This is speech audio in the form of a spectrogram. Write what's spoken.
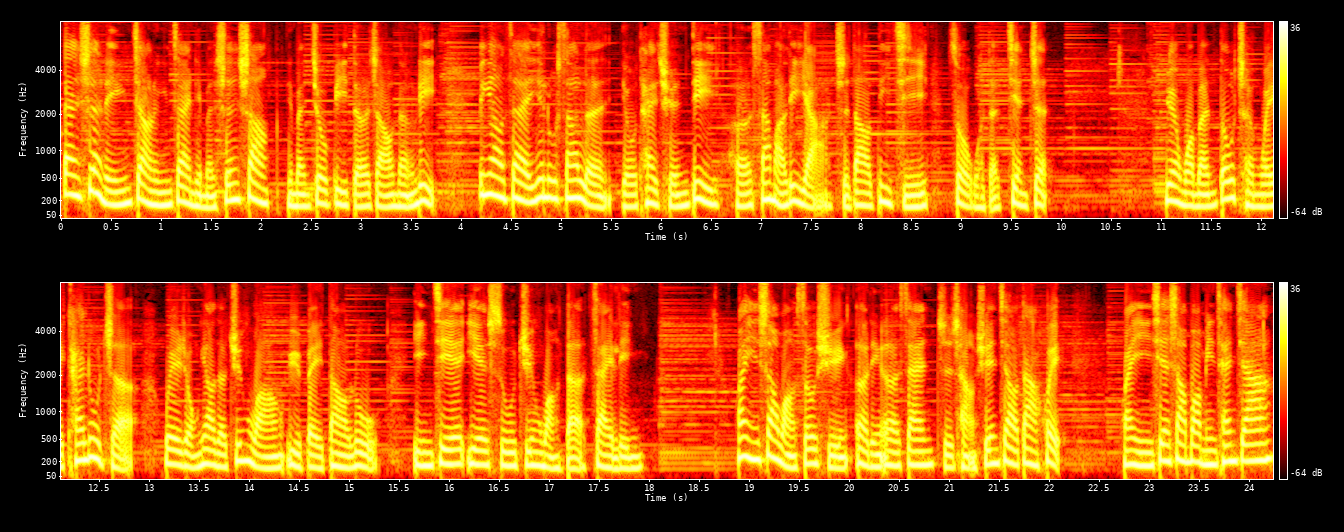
但圣灵降临在你们身上，你们就必得着能力，并要在耶路撒冷、犹太全地和撒玛利亚，直到地极，做我的见证。愿我们都成为开路者，为荣耀的君王预备道路，迎接耶稣君王的再临。欢迎上网搜寻“二零二三职场宣教大会”，欢迎线上报名参加。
